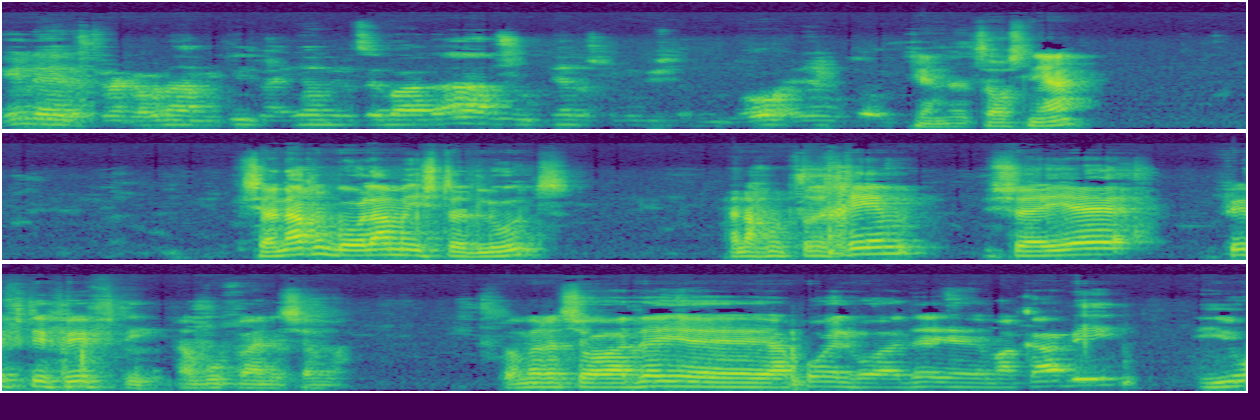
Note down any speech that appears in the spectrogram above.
הנה לפי הכוונה האמיתית והעניין נרצה באדם שהוא קניית השכנים בהשתדלותו, איננו טוב. כן, נעצור שנייה. כשאנחנו בעולם ההשתדלות, אנחנו צריכים שיהיה 50-50 הגוף והנשמה. זאת אומרת שאוהדי אה, הפועל ואוהדי אה, מכבי יהיו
